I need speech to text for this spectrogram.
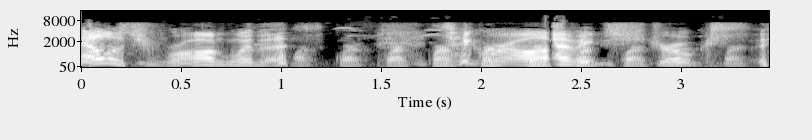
what hell is wrong with us? It's like we're all having strokes.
